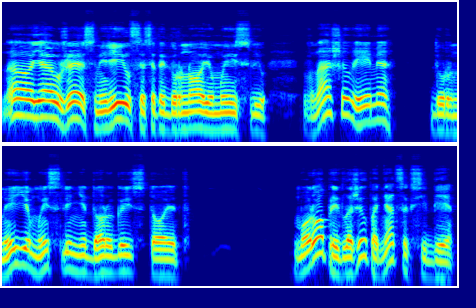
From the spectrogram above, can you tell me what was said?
Но я уже смирился с этой дурною мыслью. В наше время дурные мысли недорого и стоят. Муро предложил подняться к себе.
